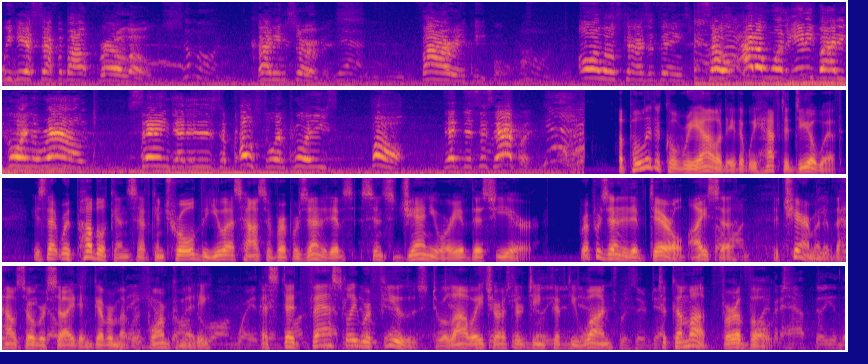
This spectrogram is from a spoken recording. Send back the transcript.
We hear stuff about furloughs, cutting service, firing people, all those kinds of things. So I don't want anybody going around saying that it is the postal employees' fault that this has happened. A political reality that we have to deal with is that Republicans have controlled the U.S. House of Representatives since January of this year. Representative Darrell Issa, the chairman of the House Oversight and Government Reform Committee, has steadfastly refused to allow H.R. 1351 to come up for a vote.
